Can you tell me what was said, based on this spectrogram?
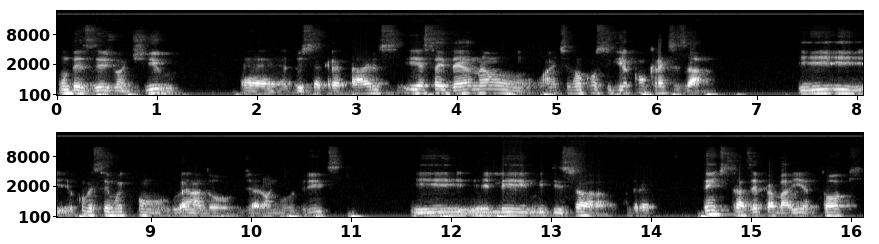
um desejo antigo é, dos secretários e essa ideia não a gente não conseguia concretizar. E eu conversei muito com o governador Jerônimo Rodrigues e ele me disse, ó, André, tente trazer para a Bahia toque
